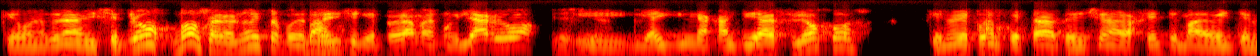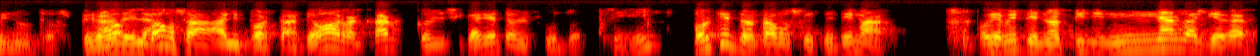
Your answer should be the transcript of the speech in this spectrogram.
que bueno, que no dice, pero vamos a lo nuestro, porque después dice que el programa es muy largo y, y hay una cantidad de flojos que no le pueden prestar atención a la gente más de 20 minutos. Pero vamos a, lo importante, vamos a arrancar con el sicariato del fútbol. ¿Sí? ¿Por qué tratamos este tema? Obviamente no tiene nada que ver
